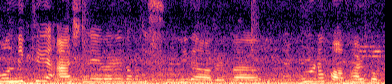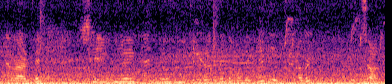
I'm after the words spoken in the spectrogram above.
কোন দিক থেকে আসলে এবারে তোমাদের সুবিধা হবে বা পুরোটা কভার করতে পারবে, সেইগুলোই পুরো ভিডিওটাতে তোমাদেরকে দেখতে হবে। চলো।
